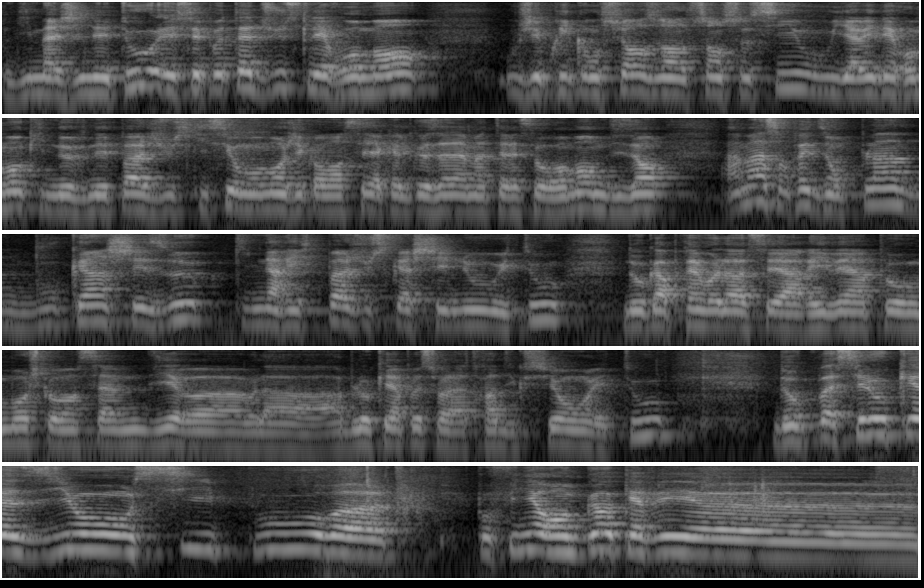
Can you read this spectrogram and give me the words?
d'imaginer tout et c'est peut-être juste les romans où j'ai pris conscience dans le sens aussi où il y avait des romans qui ne venaient pas jusqu'ici. Au moment où j'ai commencé il y a quelques années à m'intéresser aux romans me disant ah mince en fait ils ont plein de bouquins chez eux qui n'arrivent pas jusqu'à chez nous et tout donc après voilà c'est arrivé un peu au moment où je commençais à me dire euh, voilà à bloquer un peu sur la traduction et tout. Donc bah, c'est l'occasion aussi pour euh, pour finir, Angok avait, euh,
